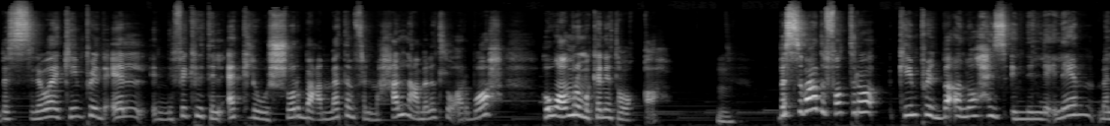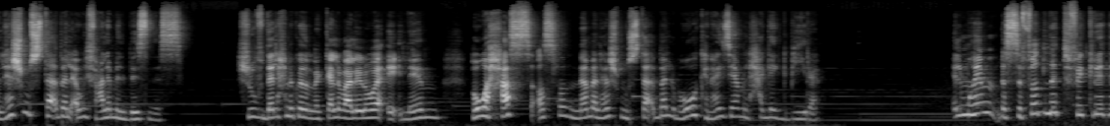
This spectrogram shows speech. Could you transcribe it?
بس اللي هو كامبريد قال إن فكرة الأكل والشرب عامة في المحل عملت له أرباح هو عمره ما كان يتوقعها. بس بعد فترة كامبريد بقى لاحظ إن الإقلام ملهاش مستقبل قوي في عالم البيزنس. شوف ده اللي إحنا كنا بنتكلم عليه اللي هو إقلام هو حس أصلا إنها ملهاش مستقبل وهو كان عايز يعمل حاجة كبيرة. المهم بس فضلت فكرة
